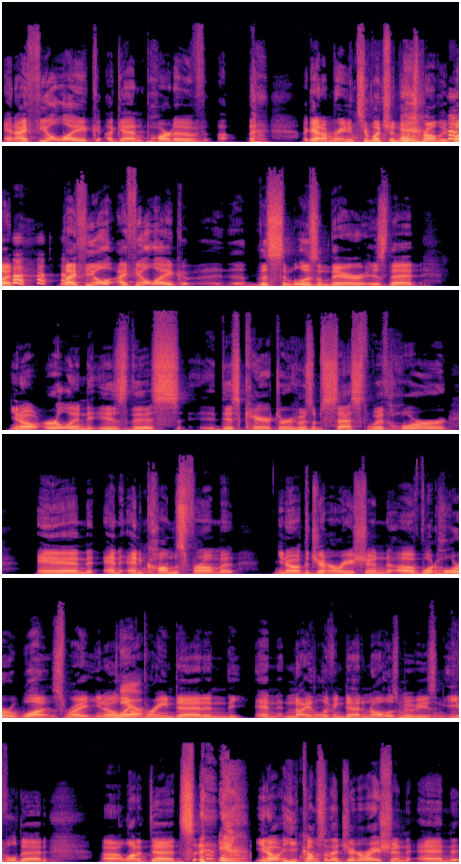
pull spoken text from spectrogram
And I feel like again, part of uh, again, I'm reading too much into this probably, but but I feel I feel like uh, the symbolism there is that you know Erland is this this character who's obsessed with horror and and and comes from you know the generation of what horror was right you know like Yeah. brain dead and the and night of the living dead and all those movies and evil dead uh, a lot of deads you know he comes from that generation and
